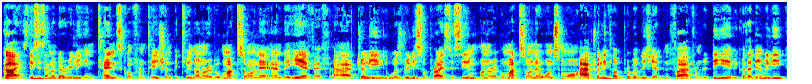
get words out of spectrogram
Guys, this is another really intense confrontation between Honorable Mazzone and the EFF. I actually was really surprised to see Honorable Mazzone once more. I actually thought probably she had been fired from the DA because I didn't really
